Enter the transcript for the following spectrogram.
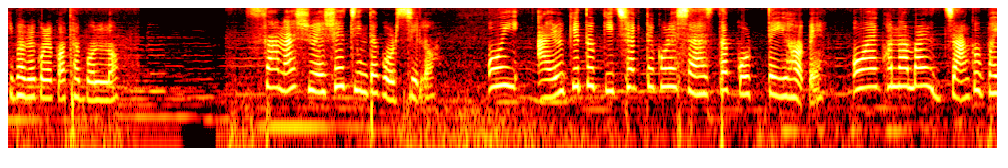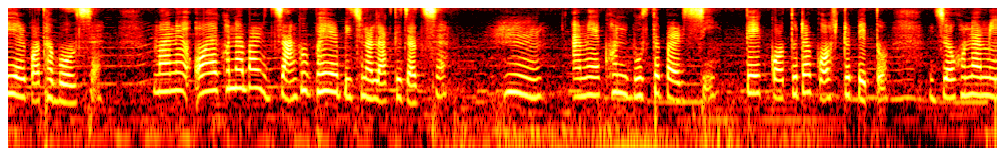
কীভাবে করে কথা বলল। সানা শুয়ে শুয়ে চিন্তা করছিল। ওই আয়ুকে তো কিছু একটা করে সাহায্য করতেই হবে। ও এখন আবার জাঙ্কুক ভাইয়ের কথা বলছে। মানে ও এখন আবার জাঙ্কুক ভাইয়ের পিছনে লাগতে যাচ্ছে। হুম, আমি এখন বুঝতে পারছি তে কতটা কষ্ট পেত যখন আমি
